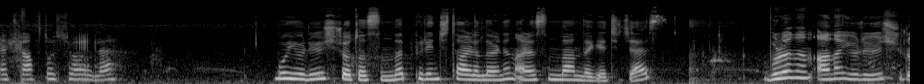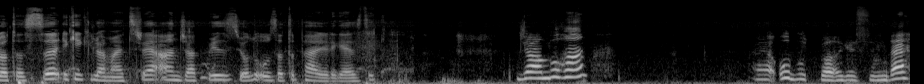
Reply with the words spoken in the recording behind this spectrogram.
Etrafta şöyle. Bu yürüyüş rotasında pirinç tarlalarının arasından da geçeceğiz. Buranın ana yürüyüş rotası 2 kilometre ancak biz yolu uzatıp her yeri gezdik. Cambuhan e, Ubud bölgesinde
